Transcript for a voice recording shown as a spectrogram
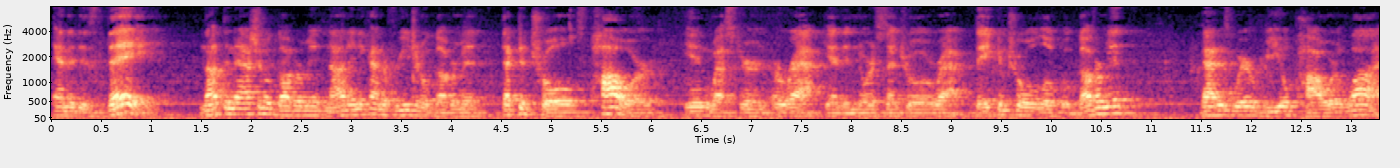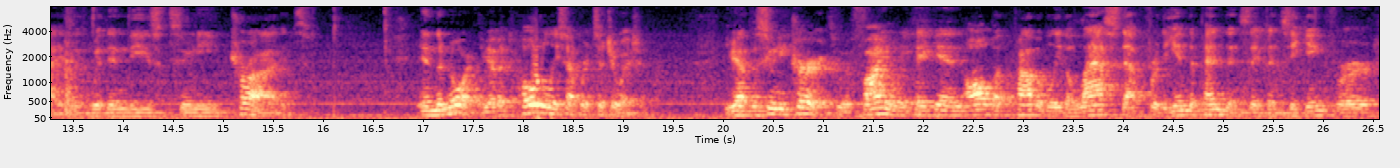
and it is they, not the national government, not any kind of regional government, that controls power in western Iraq and in north central Iraq. They control local government. That is where real power lies, is within these Sunni tribes. In the north, you have a totally separate situation. You have the Sunni Kurds who have finally taken all but probably the last step for the independence they've been seeking for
